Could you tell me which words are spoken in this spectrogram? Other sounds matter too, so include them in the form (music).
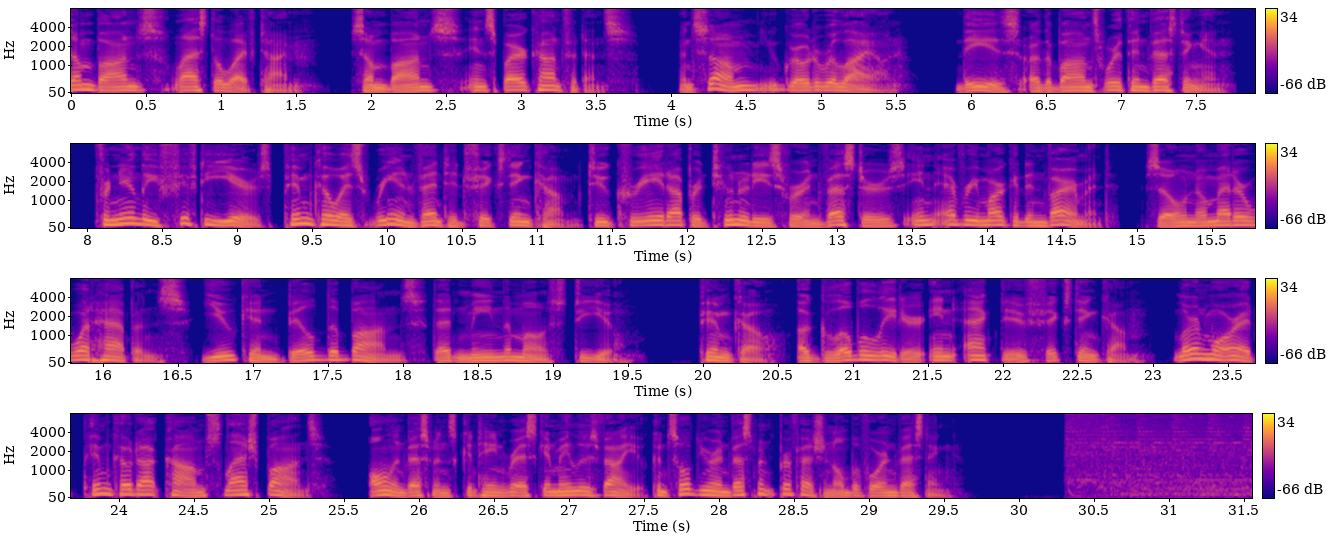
Some bonds last a lifetime, some bonds inspire confidence, and some you grow to rely on. These are the bonds worth investing in. For nearly 50 years, PIMCO has reinvented fixed income to create opportunities for investors in every market environment. So, no matter what happens, you can build the bonds that mean the most to you. PIMCO, a global leader in active fixed income. Learn more at pimco.com/bonds. All investments contain risk and may lose value. Consult your investment professional before investing.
